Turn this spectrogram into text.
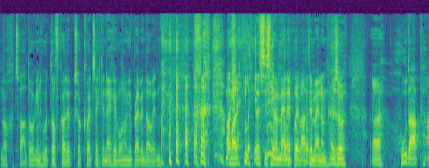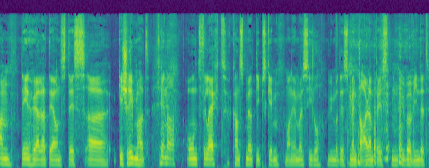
nach zwei Tagen in Hut drauf gehabt, ich gesagt, halt euch die neue Wohnung, ich bleibe in der alten. Aber das ist nur meine private Meinung. Also äh, Hut ab an den Hörer, der uns das äh, geschrieben hat. Genau. Und vielleicht kannst du mir Tipps geben, wann ich mal siedel, wie man das mental am besten überwindet.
